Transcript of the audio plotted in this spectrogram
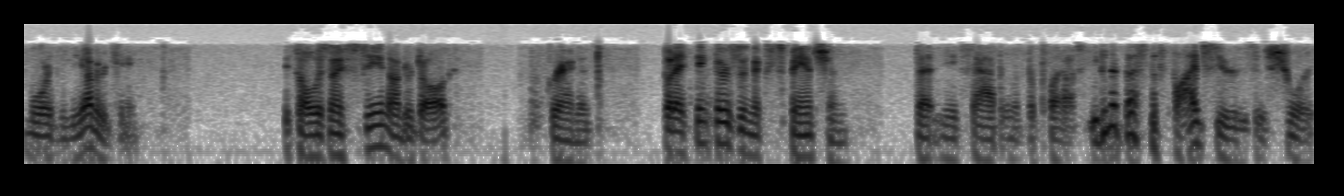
more than the other team. It's always nice to see an underdog, granted, but I think there's an expansion that needs to happen with the playoffs. Even the best of five series is short.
